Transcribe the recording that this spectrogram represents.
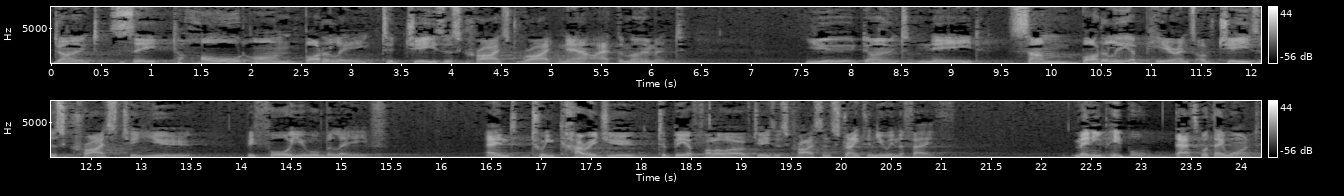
Don't seek to hold on bodily to Jesus Christ right now, at the moment. You don't need some bodily appearance of Jesus Christ to you before you will believe and to encourage you to be a follower of Jesus Christ and strengthen you in the faith. Many people, that's what they want.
